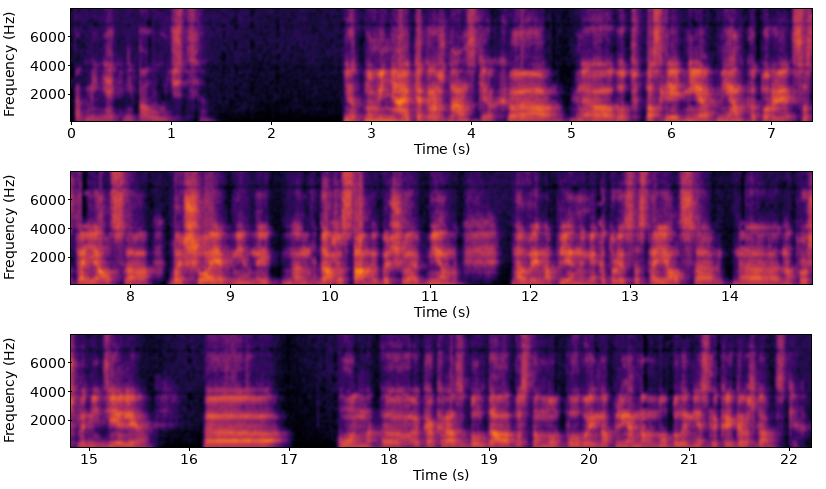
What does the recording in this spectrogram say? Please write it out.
обменять не получится. Нет, ну меняют и гражданских. Э, э, вот в последний обмен, который состоялся, большой обмен, и э, даже самый большой обмен военнопленными, который состоялся на прошлой неделе, он как раз был, да, в основном по военнопленным, но было несколько и гражданских.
